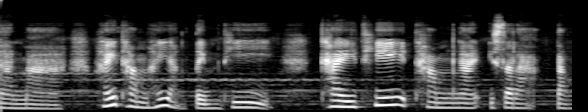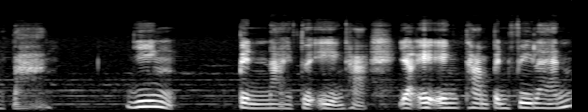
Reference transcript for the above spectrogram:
งานมา ให้ทำให้อย่างเต็มที่ ใครที่ทำงานอิสระต่างๆ ยิ่งเป็นนายตัวเองค่ะ อย่างเอเองทำเป็นฟรีแลนซ์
